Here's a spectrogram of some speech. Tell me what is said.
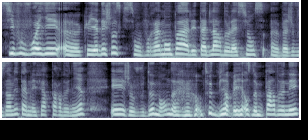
Si vous voyez euh, qu'il y a des choses qui sont vraiment pas à l'état de l'art de la science, euh, bah, je vous invite à me les faire parvenir et je vous demande en toute bienveillance de me pardonner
